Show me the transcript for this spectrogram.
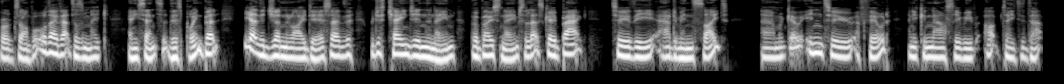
for example, although that doesn't make any sense at this point, but you get the general idea. So the, we're just changing the name, verbose name. So let's go back to the admin site and we'll go into a field and you can now see we've updated that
